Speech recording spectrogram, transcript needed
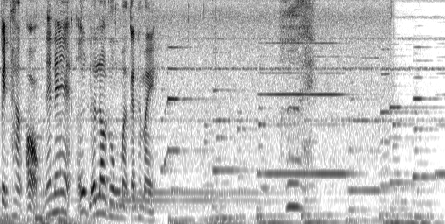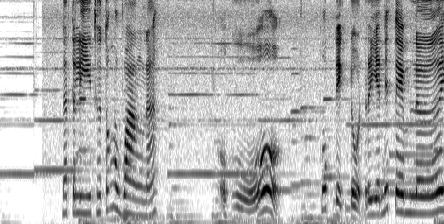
เป็นทางออกแน่ๆ เอ้ยแล้วเราลงมากันทำไมนาตาลีเธอต้องระวังนะ โอ้โห พวกเด็กโดดเรียนนี่เต็มเลย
